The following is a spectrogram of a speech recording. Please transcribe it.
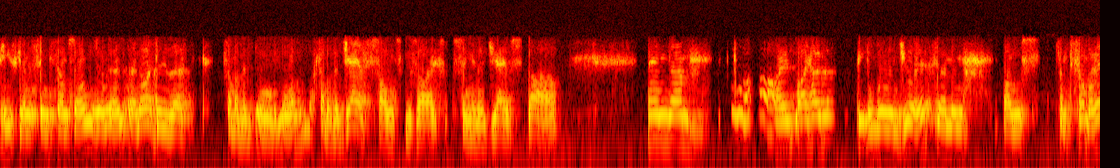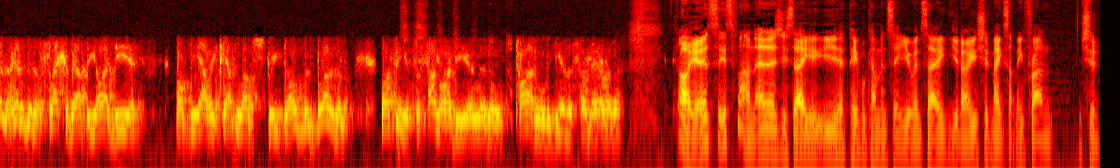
He's going to sing some songs, and, and, and I do the some of the some of the jazz songs because I sing in a jazz style. And um, I, I hope people will enjoy it. I mean, I was some, some I had, I had a bit of flack about the idea of the alley cat loves street dog, but blow them. I think it's a fun idea and it'll tie it all together somehow or other. Oh yeah, it's it's fun, and as you say, you, you had people come and see you and say, you know, you should make something fun, should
